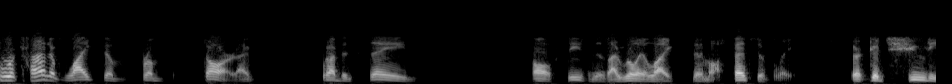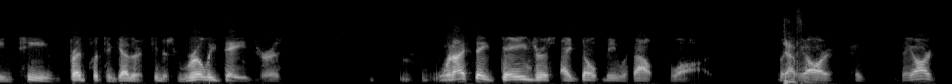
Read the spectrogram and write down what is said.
I've kind of liked them from the start. I've what I've been saying all season is I really like them offensively. They're a good shooting team. Fred put together a team that's really dangerous. When I say dangerous, I don't mean without flaws, but Definitely. they are they are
